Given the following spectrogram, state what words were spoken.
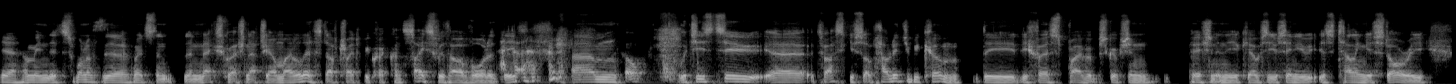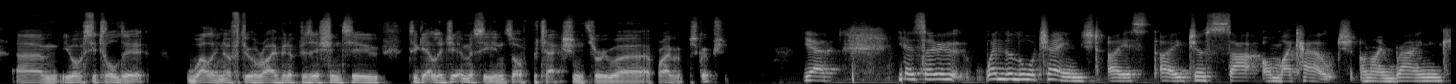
Yeah, I mean, it's one of the, it's the, the, next question actually on my list. I've tried to be quite concise with how I've ordered these, um, cool. which is to uh, to ask you sort of how did you become the the first private prescription patient in the UK? Obviously, you're saying you is telling your story. Um, you obviously told it well enough to arrive in a position to to get legitimacy and sort of protection through a, a private prescription. Yeah, yeah. So when the law changed, I I just sat on my couch and I rang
